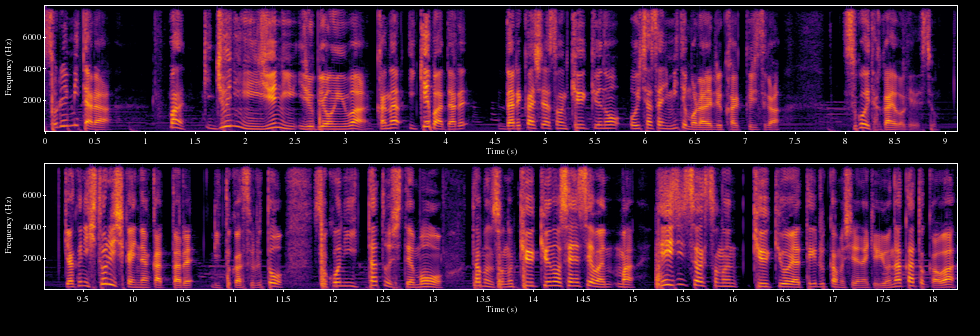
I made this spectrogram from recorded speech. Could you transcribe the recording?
それ見たらまあ10人20人いる病院は行けば誰誰かしらその救急のお医者さんに見てもらえる確率がすごい高いわけですよ。逆に1人しかいなかったりとかするとそこに行ったとしても多分その救急の先生は、まあ、平日はその救急をやってるかもしれないけど夜中とかは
